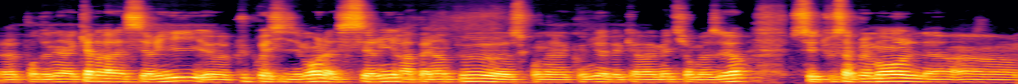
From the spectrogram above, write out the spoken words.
Euh, pour donner un cadre à la série, euh, plus précisément, la série rappelle un peu euh, ce qu'on a connu avec How I Met Your Mother. C'est tout simplement un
